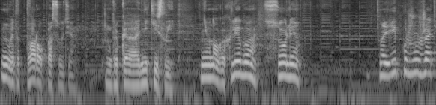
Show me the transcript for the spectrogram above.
Ну, это творог, по сути, только не кислый немного хлеба, соли и пожужжать.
